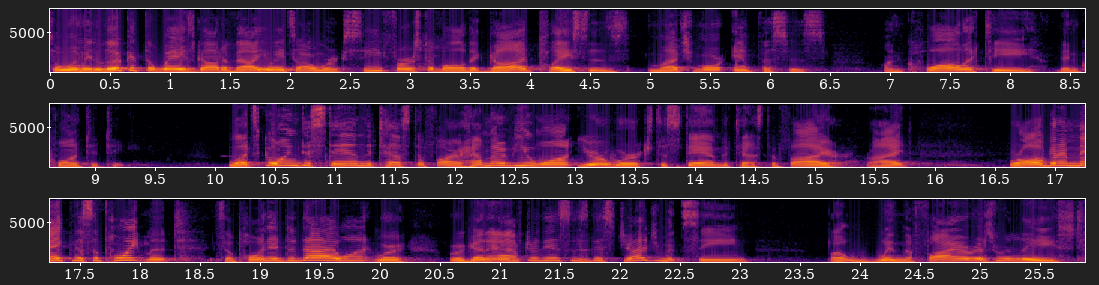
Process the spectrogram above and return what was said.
So when we look at the ways God evaluates our work, see first of all that God places much more emphasis on quality than quantity. What's going to stand the test of fire? How many of you want your works to stand the test of fire, right? We're all going to make this appointment. It's appointed to die. We're, we're going to, after this, is this judgment scene. But when the fire is released,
